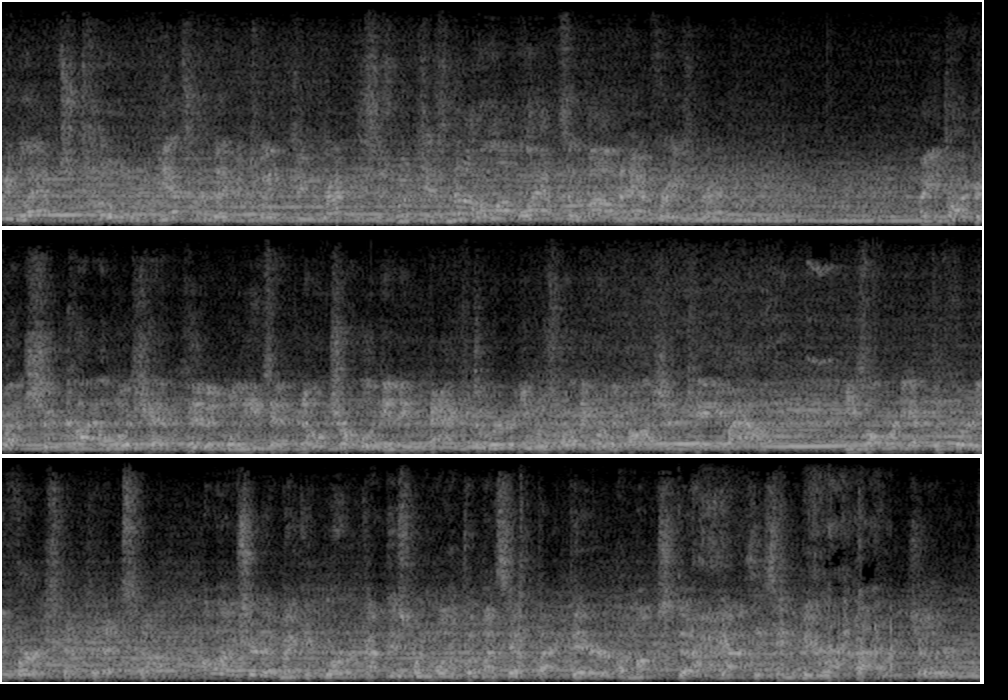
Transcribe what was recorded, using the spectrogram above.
40 laps total yesterday between two practices, which is not a lot of laps at a mile and a half racetrack. Uh, you talked about should Kyle Busch have pitted. Well, he's had no trouble getting back to where he was running where the caution came out. He's already up to 31st after that stop. Oh, I'm sure that'd make it work. I just wouldn't want to put myself back there amongst uh, guys that seem to be running over each other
